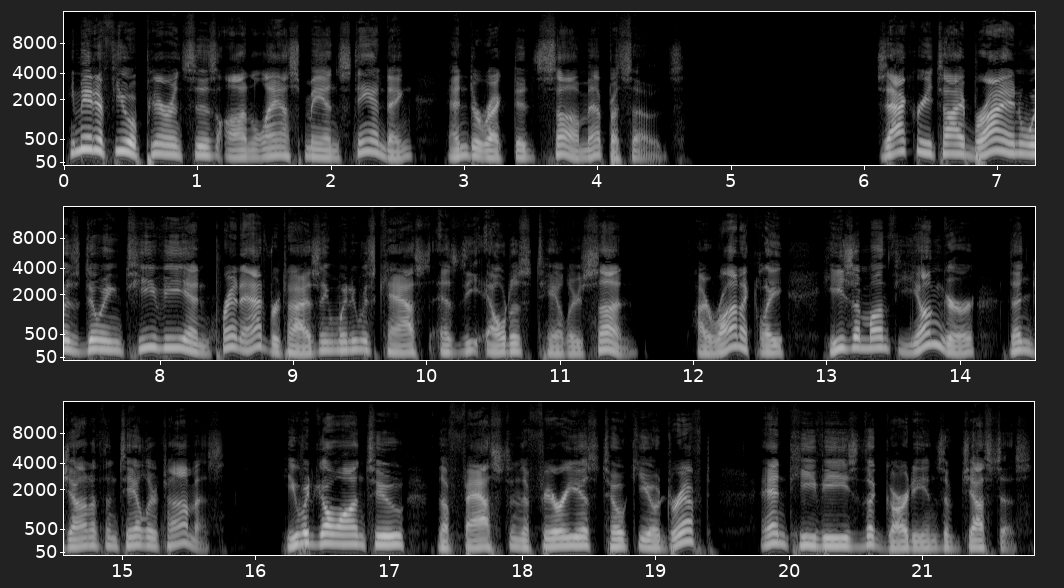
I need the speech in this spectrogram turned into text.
He made a few appearances on Last Man Standing and directed some episodes. Zachary Ty Bryan was doing TV and print advertising when he was cast as the eldest Taylor's son. Ironically, he's a month younger than Jonathan Taylor Thomas. He would go on to The Fast and the Furious Tokyo Drift and TV's The Guardians of Justice.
